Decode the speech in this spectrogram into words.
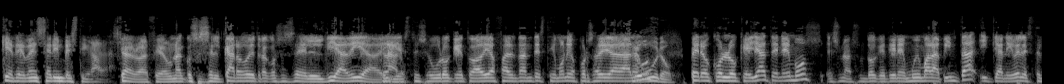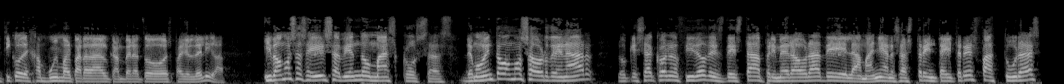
que deben ser investigadas. Claro, al final una cosa es el cargo y otra cosa es el día a día. Claro. Y estoy seguro que todavía faltan testimonios por salir a la Seguro. luz. Pero con lo que ya tenemos, es un asunto que tiene muy mala pinta y que a nivel estético deja muy mal parada al campeonato español de liga. Y vamos a seguir sabiendo más cosas. De momento vamos a ordenar lo que se ha conocido desde esta primera hora de la mañana, esas 33 facturas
